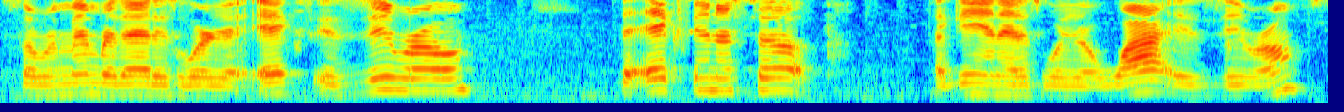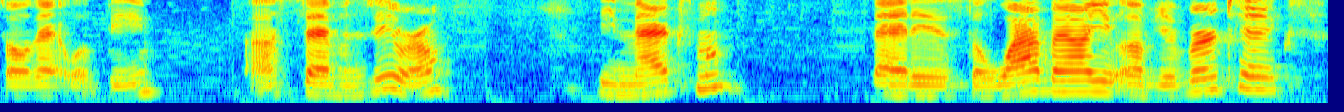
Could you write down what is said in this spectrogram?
So remember that is where your x is 0. The x-intercept, Again, that is where your y is 0, so that would be uh, 7, 0. The maximum, that is the y value of your vertex,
